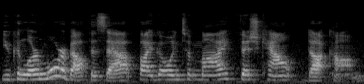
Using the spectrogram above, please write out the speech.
You can learn more about this app by going to myfishcount.com.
